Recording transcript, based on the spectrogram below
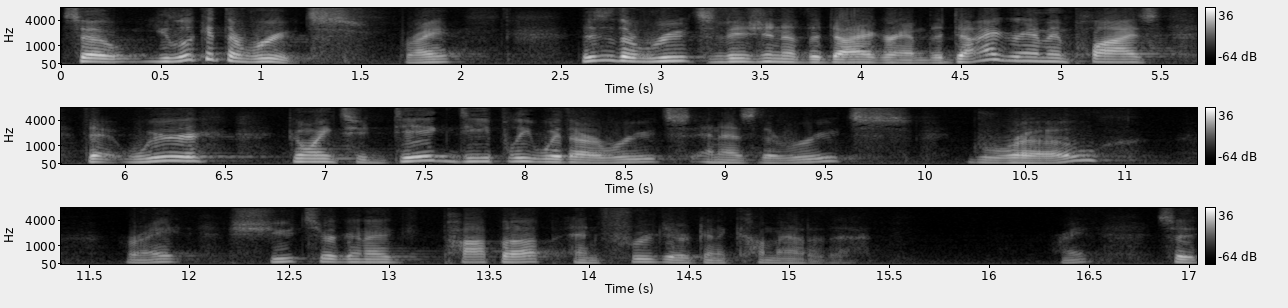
So you look at the roots, right? This is the roots vision of the diagram. The diagram implies that we're going to dig deeply with our roots, and as the roots grow, right? Shoots are going to pop up and fruit are going to come out of that, right? So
